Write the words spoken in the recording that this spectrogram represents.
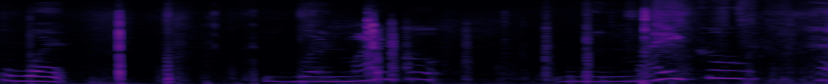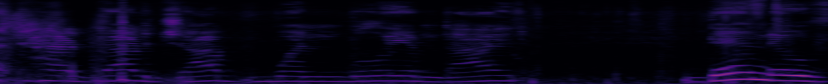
When when Michael when Michael had, had got a job when William died, then it was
